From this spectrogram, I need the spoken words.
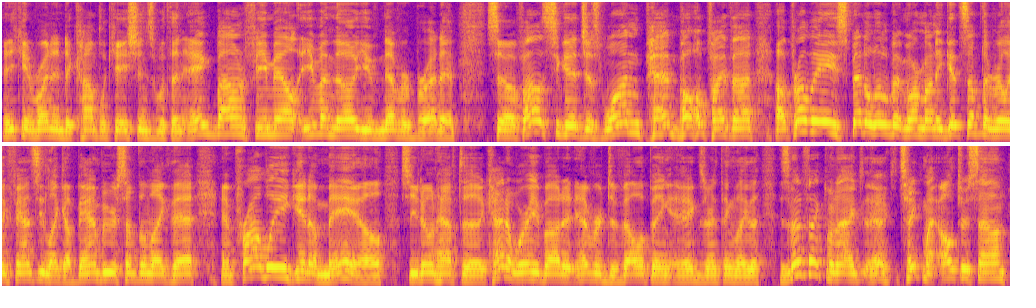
and you can run into complications with an egg bound female even though you've never bred it. So if I was to get just one pet ball python, I'll probably spend a little bit more money, get something really fancy like a bamboo or something like that and probably get a male so you don't have to kind of worry about it ever developing eggs or anything like that. As a matter of fact, when I, I take my ultrasound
